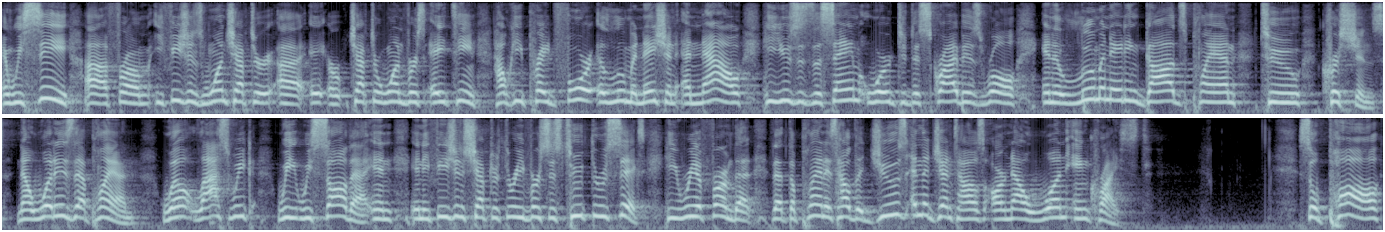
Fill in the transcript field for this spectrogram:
And we see uh, from Ephesians 1, chapter, uh, eight, or chapter 1, verse 18, how he prayed for illumination. And now he uses the same word to describe his role in illuminating God's plan to Christians. Now, what is that plan? Well, last week we, we saw that in, in Ephesians chapter 3, verses 2 through 6. He reaffirmed that, that the plan is how the Jews and the Gentiles are now one in Christ. So, Paul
